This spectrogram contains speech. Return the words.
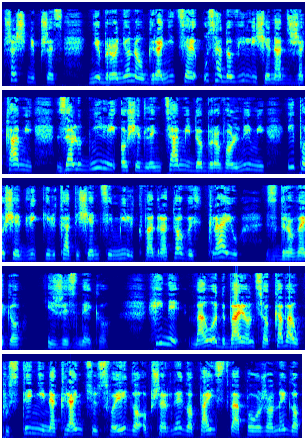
Przeszli przez niebronioną granicę, usadowili się nad rzekami, zaludnili osiedleńcami dobrowolnymi i posiedli kilka tysięcy mil kwadratowych kraju zdrowego i żyznego. Chiny, mało dbając o kawał pustyni na krańcu swojego obszernego państwa położonego,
